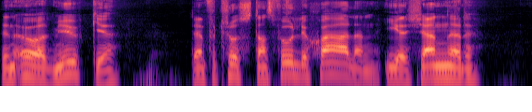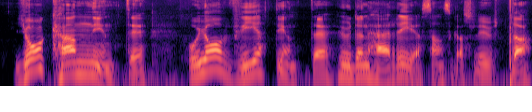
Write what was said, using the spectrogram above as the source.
Den ödmjuke, den förtröstansfulla själen erkänner, jag kan inte och jag vet inte hur den här resan ska sluta.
